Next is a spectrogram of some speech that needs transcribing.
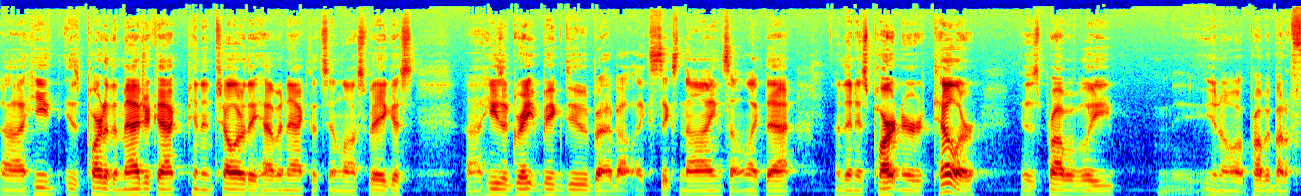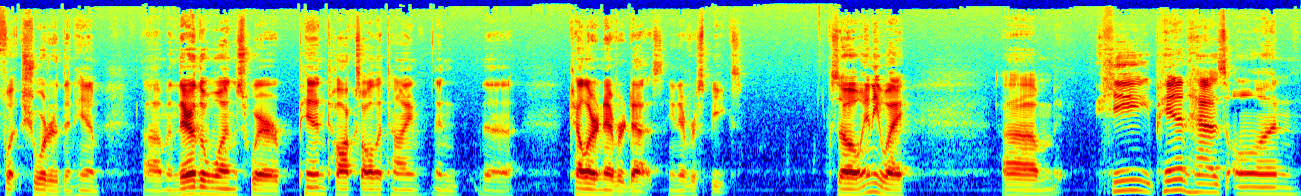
uh, he is part of the Magic Act, Penn and Teller. They have an act that's in Las Vegas. He's a great big dude, by about like six nine, something like that. And then his partner Teller is probably, you know, probably about a foot shorter than him. Um, and they're the ones where Penn talks all the time, and the Teller never does. He never speaks. So anyway, um, he Penn has on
